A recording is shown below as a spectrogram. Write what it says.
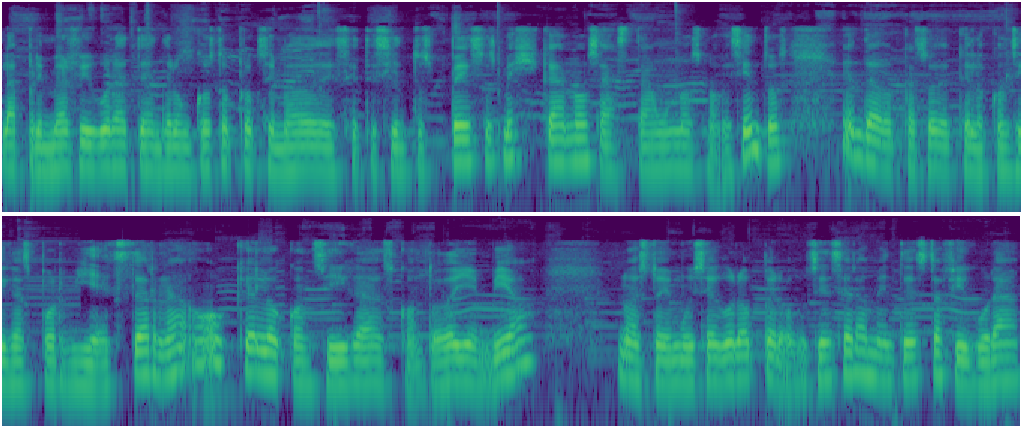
la primera figura tendrá un costo aproximado de 700 pesos mexicanos hasta unos 900, en dado caso de que lo consigas por vía externa o que lo consigas con todo y envío. No estoy muy seguro, pero sinceramente esta figura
